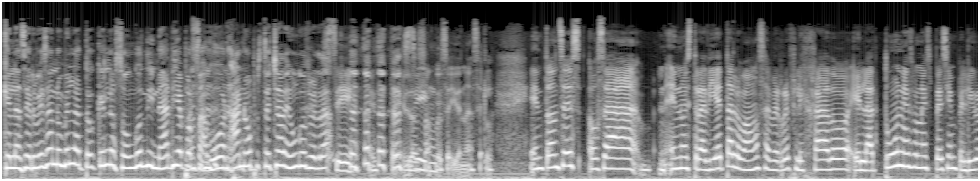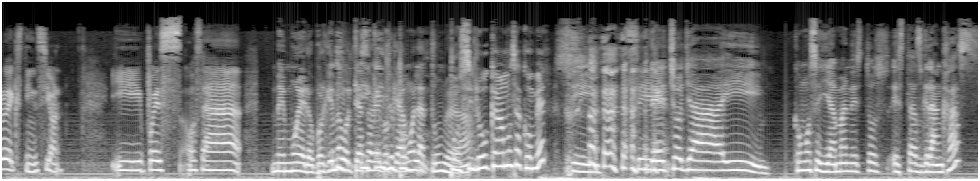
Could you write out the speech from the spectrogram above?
que la cerveza no me la toquen los hongos ni nadie, por favor. Ah, no, pues está hecha de hongos, ¿verdad? Sí, este, los hongos ayudan a hacerla. Entonces, o sea, en nuestra dieta lo vamos a ver reflejado. El atún es una especie en peligro de extinción. Y pues, o sea, me muero. ¿Por qué me volteas a ver? Porque amo el atún, ¿verdad? Pues si luego que vamos a comer. Sí. sí. De hecho, ya hay ¿cómo se llaman estos, estas granjas?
